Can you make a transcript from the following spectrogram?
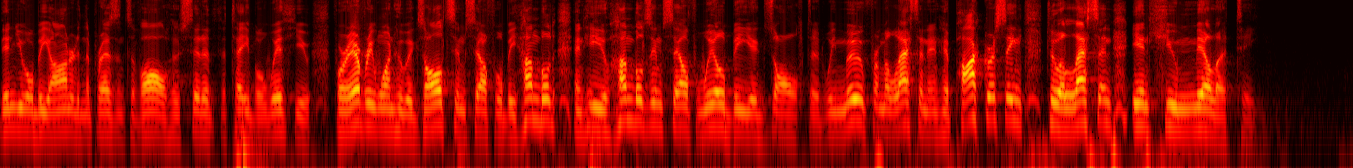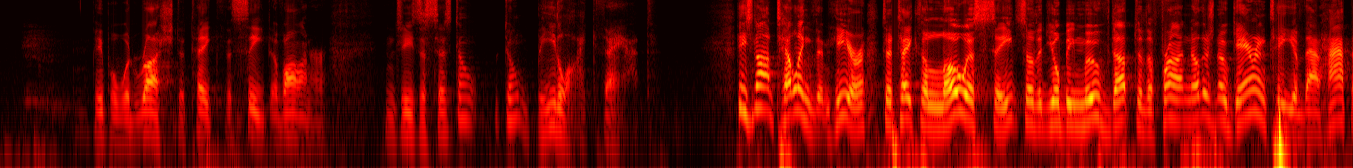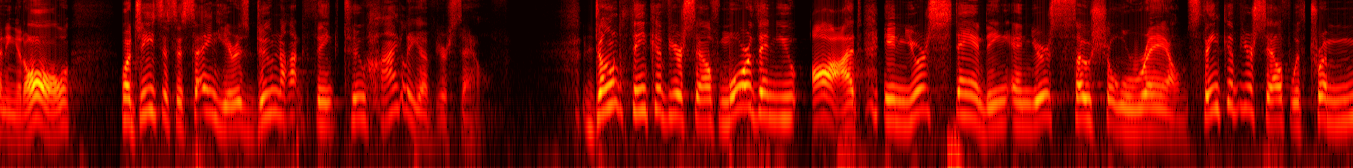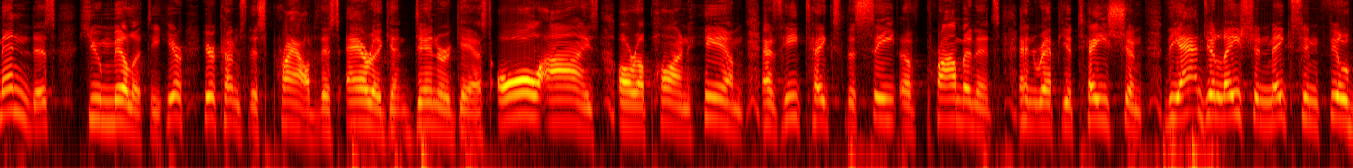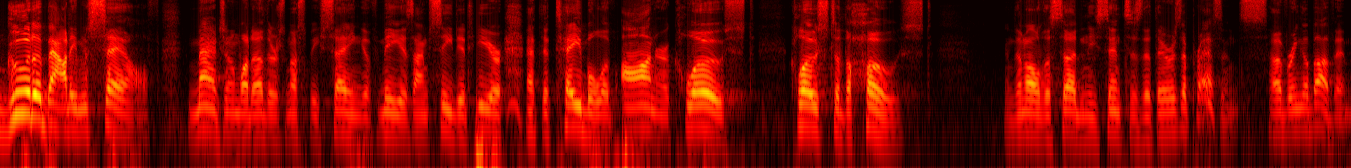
Then you will be honored in the presence of all who sit at the table with you. For everyone who exalts himself will be humbled, and he who humbles himself will be exalted. We move from a lesson in hypocrisy to a lesson in humility. People would rush to take the seat of honor. And Jesus says, Don't, don't be like that. He's not telling them here to take the lowest seat so that you'll be moved up to the front. No, there's no guarantee of that happening at all. What Jesus is saying here is do not think too highly of yourself. Don't think of yourself more than you ought in your standing and your social realms. Think of yourself with tremendous humility. Here, here comes this proud, this arrogant dinner guest. All eyes are upon him as he takes the seat of prominence and reputation. The adulation makes him feel good about himself. Imagine what others must be saying of me as I'm seated here at the table of honor, close, close to the host. And then all of a sudden he senses that there is a presence hovering above him.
